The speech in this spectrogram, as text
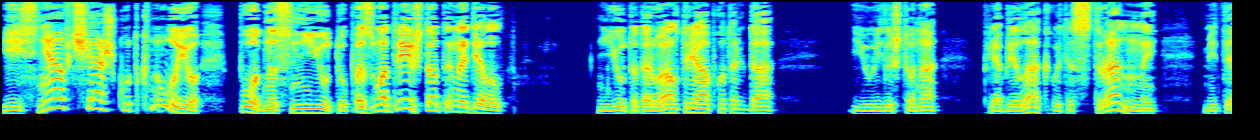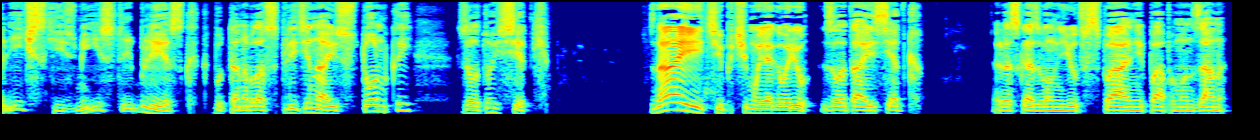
и, сняв чашку, ткнул ее под нос Ньюту. «Посмотри, что ты наделал!» Ньют оторвал тряпку от льда и увидел, что она приобрела какой-то странный металлический змеистый блеск, как будто она была сплетена из тонкой золотой сетки. «Знаете, почему я говорю «золотая сетка»?» — рассказывал Ньют в спальне папы Монзана.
